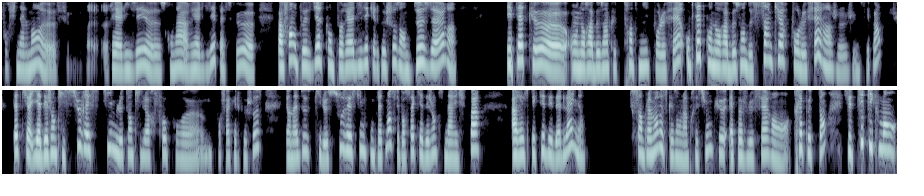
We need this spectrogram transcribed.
pour finalement réaliser ce qu'on a à réaliser parce que parfois on peut se dire qu'on peut réaliser quelque chose en deux heures et peut-être qu'on aura besoin que de 30 minutes pour le faire, ou peut-être qu'on aura besoin de 5 heures pour le faire, hein, je, ne sais pas. Peut-être qu'il y, a des gens qui surestiment le temps qu'il leur faut pour, faire quelque chose. Il y en a d'autres qui le sous-estiment complètement. C'est pour ça qu'il y a des gens qui n'arrivent pas à respecter des deadlines. Tout simplement parce qu'elles ont l'impression qu'elles peuvent le faire en très peu de temps. C'est typiquement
